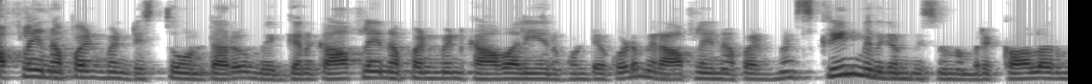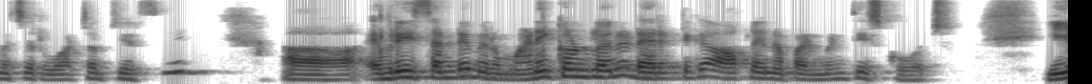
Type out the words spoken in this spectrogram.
ఆఫ్లైన్ అపాయింట్మెంట్ ఇస్తూ ఉంటారు. మీకు కనుక ఆఫ్లైన్ అపాయింట్మెంట్ కావాలి అనుకుంటే కూడా మీరు ఆఫ్లైన్ అపాయింట్మెంట్ స్క్రీన్ మీద కనిపిస్తున్న నెంబర్ కాలర్ మెసేజ్ వాట్సాప్ చేసి ఎవ్రీ సండే మీరు మణికొండలోనే డైరెక్ట్గా ఆఫ్లైన్ అపాయింట్మెంట్ తీసుకోవచ్చు. ఈ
